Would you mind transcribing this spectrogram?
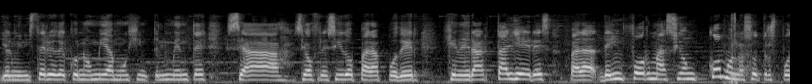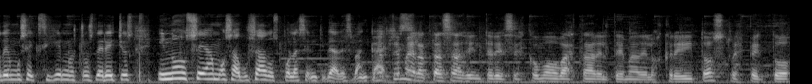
y el Ministerio de Economía muy gentilmente se ha, ha ofrecido para poder generar talleres para, de información cómo nosotros podemos exigir nuestros derechos y no seamos abusados por las entidades bancarias. El tema de las tasas de intereses, ¿cómo va a estar el tema de los créditos respecto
